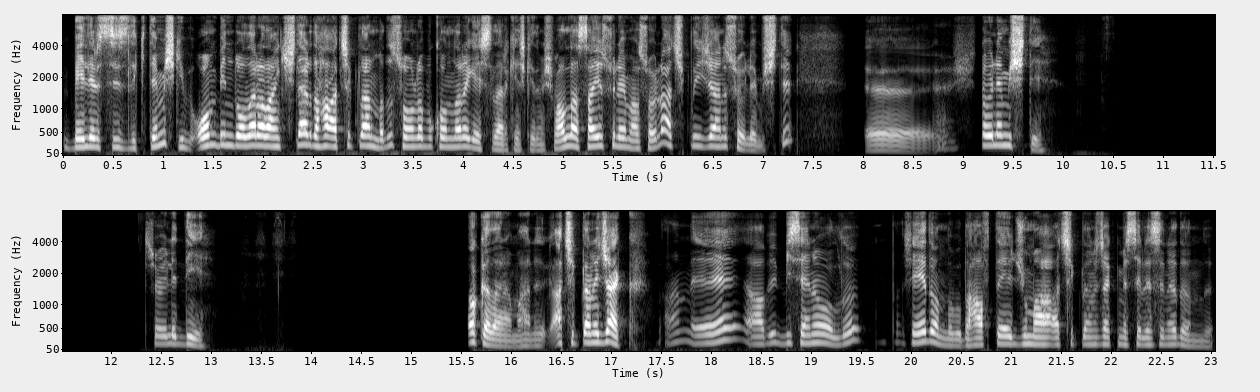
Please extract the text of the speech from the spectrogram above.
belirsizlik demiş gibi 10 bin dolar alan kişiler daha açıklanmadı. Sonra bu konulara geçtiler keşke demiş. Valla Sayın Süleyman Soylu açıklayacağını söylemişti. Eee, söylemişti. Söyledi. O kadar ama hani açıklanacak. Lan ee, abi bir sene oldu. Şeye döndü bu da haftaya cuma açıklanacak meselesine döndü.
